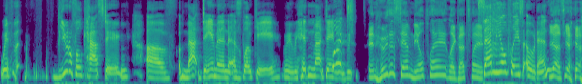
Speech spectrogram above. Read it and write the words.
with beautiful casting of Matt Damon as Loki, hidden Matt Damon. What? And who does Sam Neill play? Like that's my Sam Neill plays Odin. Yes, yeah, yeah.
